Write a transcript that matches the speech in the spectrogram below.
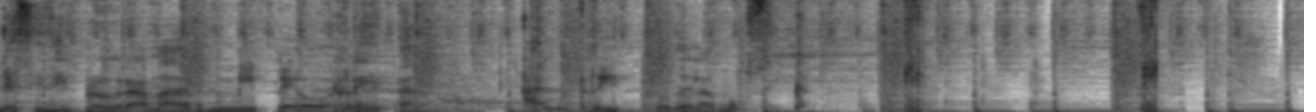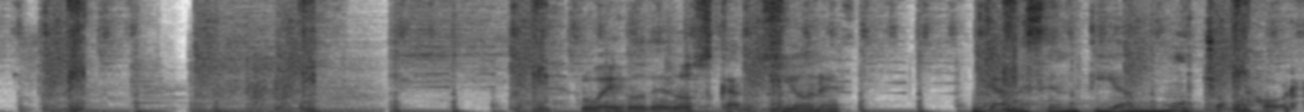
decidí programar mi peorreta al ritmo de la música. Luego de dos canciones, ya me sentía mucho mejor,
